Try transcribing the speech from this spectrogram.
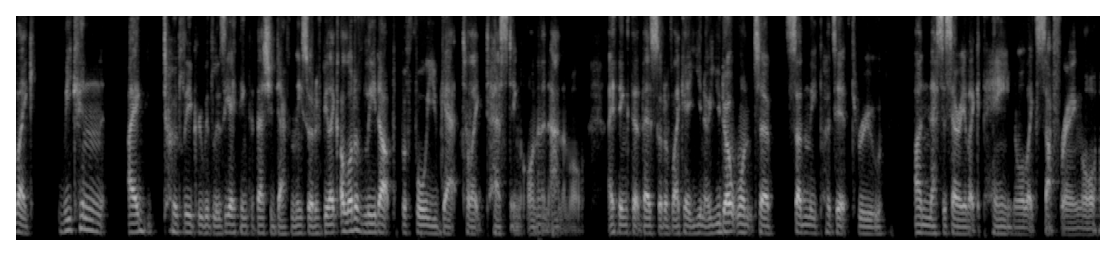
like we can I totally agree with Lizzie. I think that there should definitely sort of be like a lot of lead up before you get to like testing on an animal. I think that there's sort of like a, you know, you don't want to suddenly put it through unnecessary like pain or like suffering or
